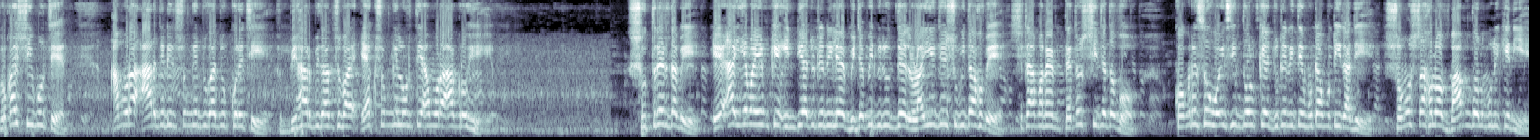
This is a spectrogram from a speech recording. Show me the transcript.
প্রকাশ্যেই বলছেন, আমরা আরজেডির সঙ্গে যোগাযোগ করেছি। বিহার বিধানসভায় একসঙ্গে লড়তে আমরা আগ্রহী। সূত্রের দাবি এআইএমআইএম কে ইন্ডিয়া জুটে নিলে বিজেপির বিরুদ্ধে লড়াইয়ে যে সুবিধা হবে, সেটা মানেন তেজস্বী যাদব কংগ্রেস ও ওয়াইসির দলকে জুটে নিতে মোটামুটি রাজি। সমস্যা হলো বাম দলগুলিকে নিয়ে।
